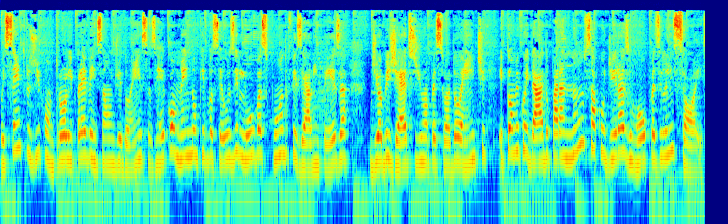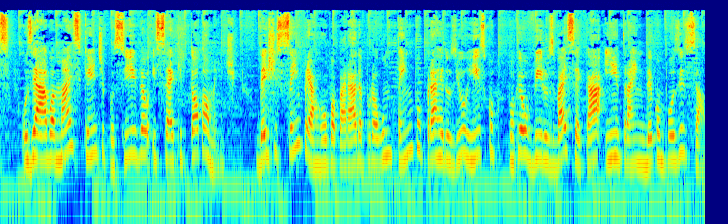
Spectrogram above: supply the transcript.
Os Centros de Controle e Prevenção de Doenças recomendam que você use luvas quando fizer a limpeza de objetos de uma pessoa doente e tome cuidado para não sacudir as roupas e lençóis. Use a água mais quente possível e seque totalmente. Deixe sempre a roupa parada por algum tempo para reduzir o risco, porque o vírus vai secar e entrar em decomposição.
